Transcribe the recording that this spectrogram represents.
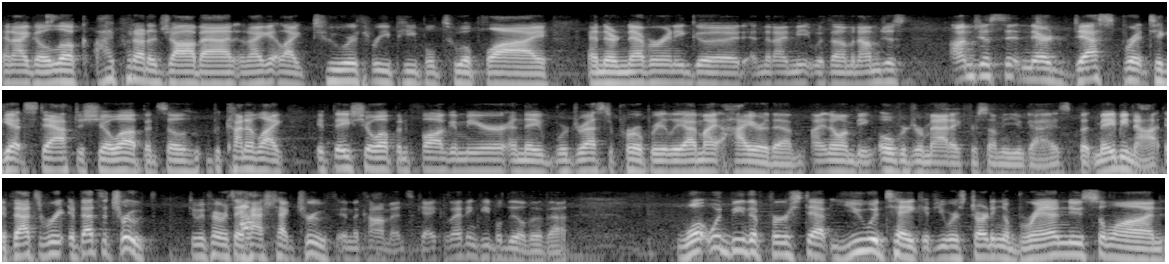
And I go, look, I put out a job ad and I get like two or three people to apply and they're never any good. And then I meet with them and I'm just, I'm just sitting there desperate to get staff to show up. And so kind of like if they show up in fog and mirror and they were dressed appropriately, I might hire them. I know I'm being over dramatic for some of you guys, but maybe not. If that's re- if that's the truth, do me a favor and say hashtag truth in the comments, okay? Because I think people deal with that what would be the first step you would take if you were starting a brand new salon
